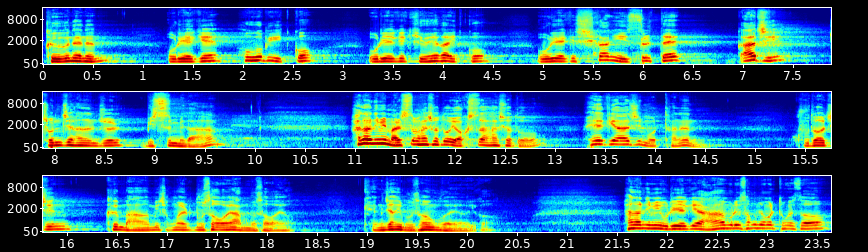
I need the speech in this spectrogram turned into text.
그 은혜는 우리에게 호흡이 있고 우리에게 기회가 있고 우리에게 시간이 있을 때까지 존재하는 줄 믿습니다. 하나님이 말씀하셔도 역사하셔도 회개하지 못하는 굳어진 그 마음이 정말 무서워요, 안 무서워요? 굉장히 무서운 거예요, 이거. 하나님이 우리에게 아무리 성령을 통해서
